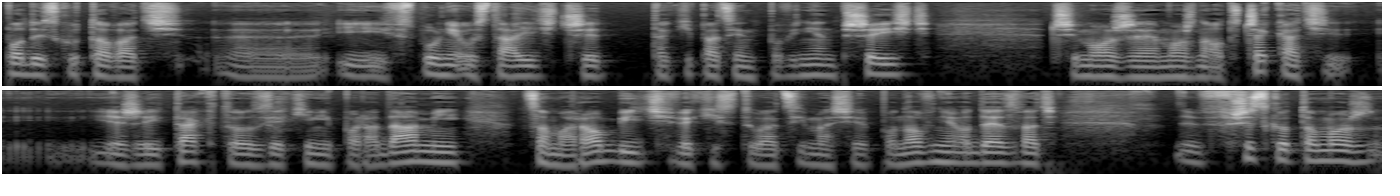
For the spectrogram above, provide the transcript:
podyskutować e, i wspólnie ustalić, czy taki pacjent powinien przyjść, czy może można odczekać. Jeżeli tak, to z jakimi poradami, co ma robić, w jakiej sytuacji ma się ponownie odezwać. Wszystko to może,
